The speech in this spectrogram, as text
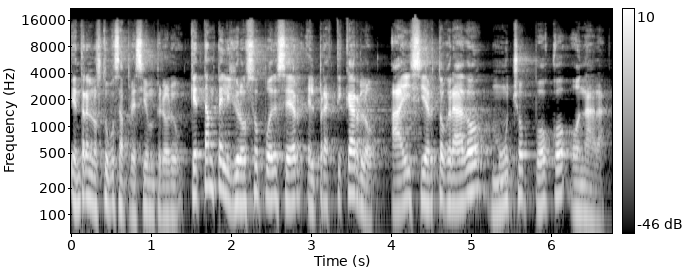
entran los tubos a presión, pero ¿qué tan peligroso puede ser el practicarlo? ¿Hay cierto grado, mucho, poco o nada?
